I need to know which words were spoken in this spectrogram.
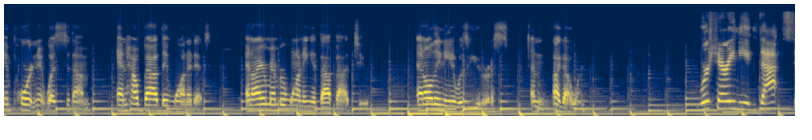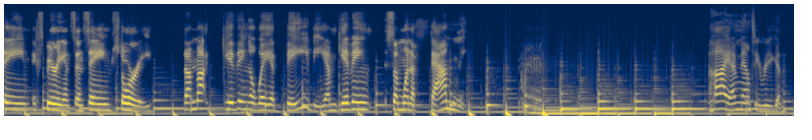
important it was to them and how bad they wanted it. And I remember wanting it that bad too. And all they needed was a uterus. And I got one. We're sharing the exact same experience and same story. I'm not giving away a baby, I'm giving someone a family. Hi, I'm Nancy Regan.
